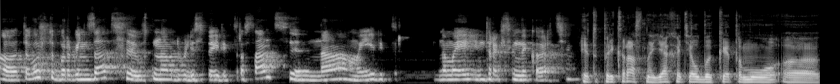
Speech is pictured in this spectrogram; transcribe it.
э, того, чтобы организации устанавливали свои электростанции на моей электро на моей интерактивной карте. Это прекрасно. Я хотел бы к этому э,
